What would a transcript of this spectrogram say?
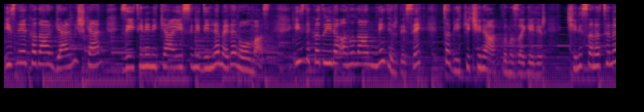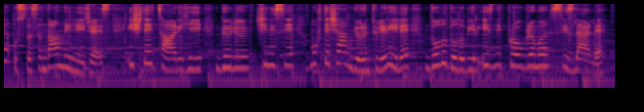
İznik'e kadar gelmişken zeytinin hikayesini dinlemeden olmaz. İznik adıyla anılan nedir desek tabii ki Çin'i aklımıza gelir. Çin'i sanatını ustasından dinleyeceğiz. İşte tarihi, gölü, Çin'isi, muhteşem görüntüleriyle dolu dolu bir İznik programı sizlerle.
